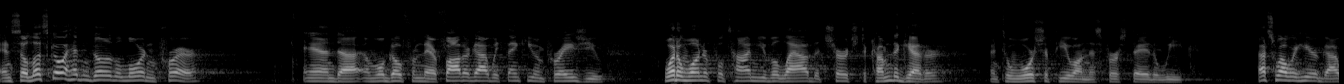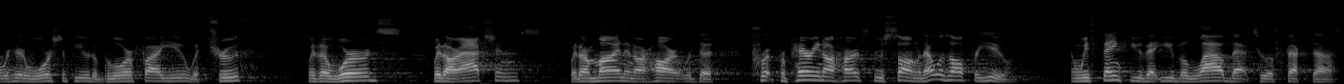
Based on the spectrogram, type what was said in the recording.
And so let's go ahead and go to the Lord in prayer, and, uh, and we'll go from there. Father God, we thank you and praise you. What a wonderful time you've allowed the church to come together and to worship you on this first day of the week. That's why we're here, God. We're here to worship you, to glorify you with truth, with our words, with our actions, with our mind and our heart, with the pre- preparing our hearts through song. And that was all for you. And we thank you that you've allowed that to affect us,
